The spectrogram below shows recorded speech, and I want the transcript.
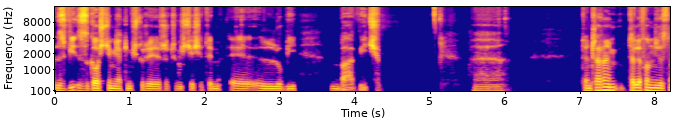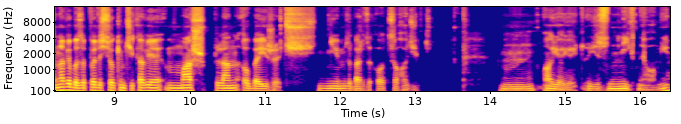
z, z gościem jakimś, który rzeczywiście się tym lubi bawić. E, ten czarny telefon mnie zastanawia, bo zapowiada się całkiem ciekawie. Masz plan obejrzeć. Nie wiem za bardzo o co chodzi. Mm, oj, oj, oj, zniknęło mi.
